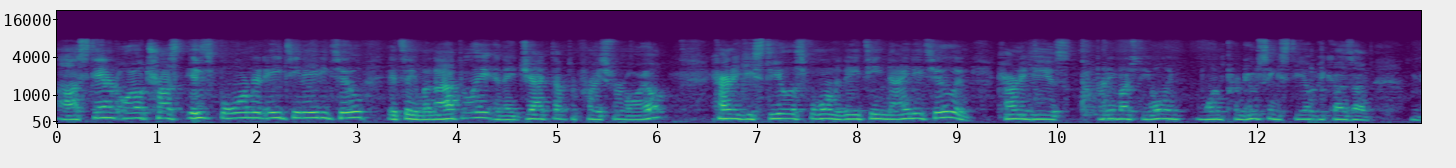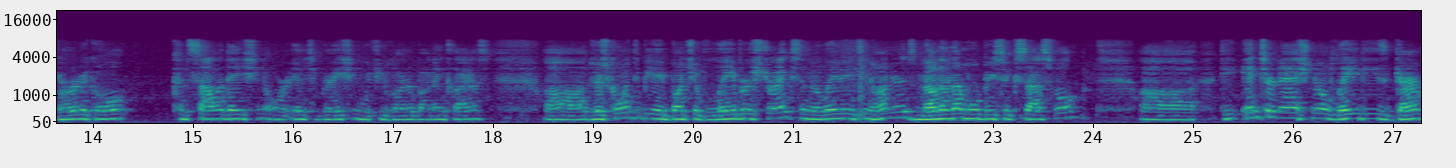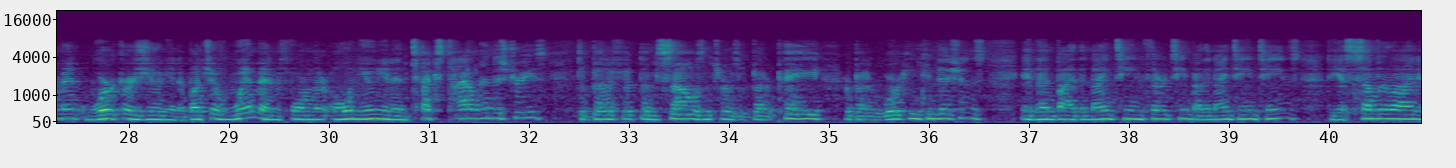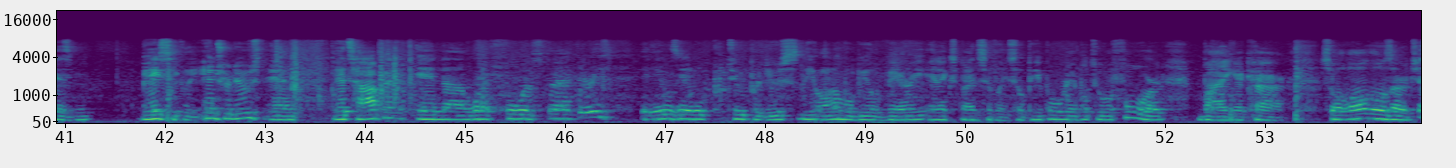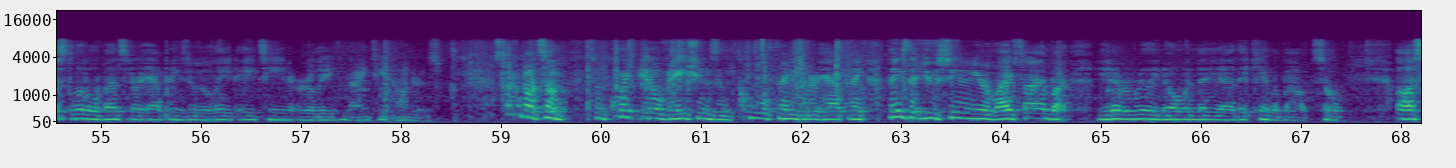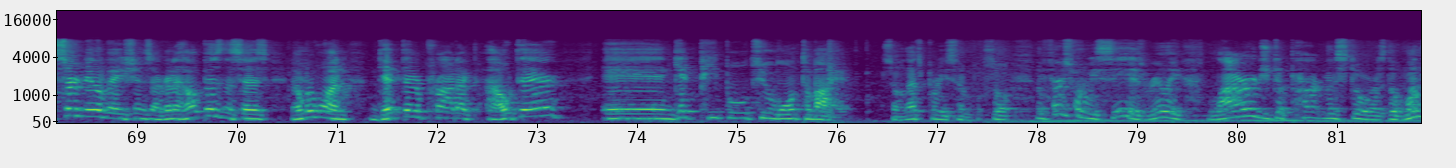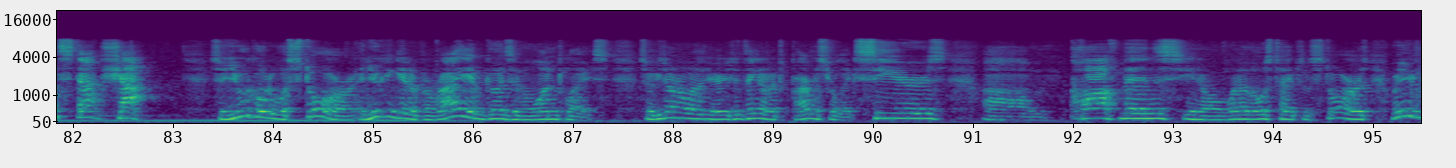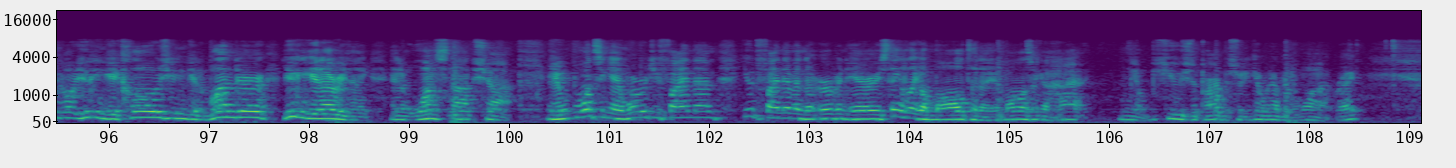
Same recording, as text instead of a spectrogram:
Uh, Standard Oil Trust is formed in 1882. It's a monopoly, and they jacked up the price for oil. Carnegie Steel is formed in 1892, and Carnegie is pretty much the only one producing steel because of vertical consolidation or integration, which you learn about in class. Uh, there's going to be a bunch of labor strikes in the late 1800s. None of them will be successful. Uh, the International Ladies Garment Workers Union, a bunch of women form their own union in textile industries to benefit themselves in terms of better pay or better working conditions. And then by the 1913, by the 19 teens, the assembly line is basically introduced and it's happened in uh, one of Ford's factories and he was able to produce the automobile very inexpensively. So people were able to afford buying a car. So all those are just little events that are happening through the late 18, early 1900s. Let's talk about some some quick innovations and cool things that are happening, things that you've seen in your lifetime, but you never really know when they uh, they came about. So. Uh, certain innovations are going to help businesses. Number one, get their product out there and get people to want to buy it. So that's pretty simple. So the first one we see is really large department stores, the one-stop shop. So you would go to a store and you can get a variety of goods in one place. So if you don't know what you're, you're thinking of a department store like Sears, um, Kaufmann's, you know, one of those types of stores where you can go, you can get clothes, you can get a blender, you can get everything in a one-stop shop. And once again, where would you find them? You would find them in the urban areas. Think of like a mall today. A mall is like a high, you know, huge department store. You get whatever you want, right?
